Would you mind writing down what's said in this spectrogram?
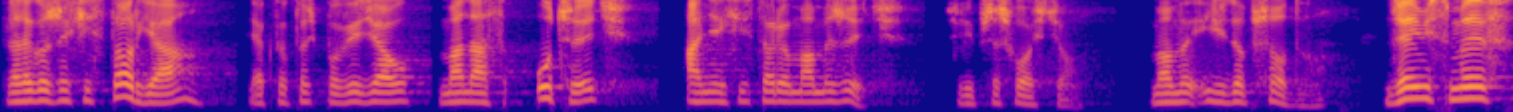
Dlatego, że historia, jak to ktoś powiedział, ma nas uczyć, a nie historią mamy żyć, czyli przeszłością. Mamy iść do przodu. James Smith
